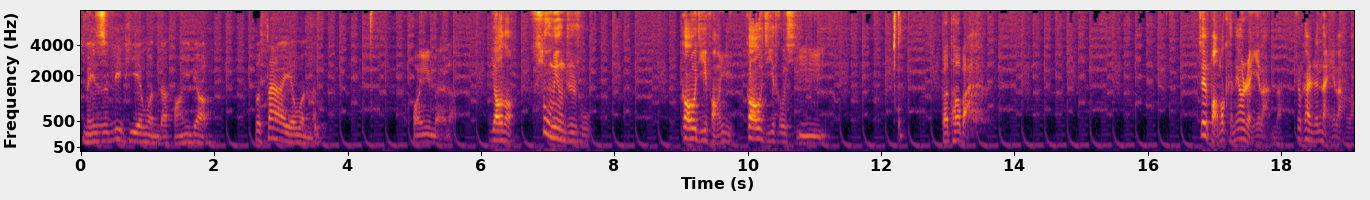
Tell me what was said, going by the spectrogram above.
没事，力劈也稳的，防御掉了，不善恶也稳的。防御没了。妖总宿命之书，高级防御，高级偷袭。嗯，高偷吧。这宝宝肯定要忍一蓝的，就看忍哪一蓝了。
